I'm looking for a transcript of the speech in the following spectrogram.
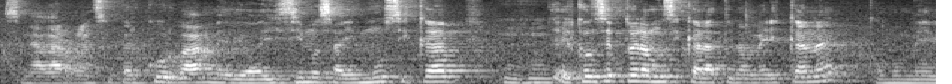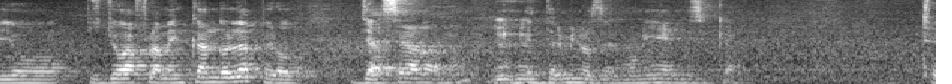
se me agarró en super curva, medio hicimos ahí música. Ujú. El concepto era música latinoamericana, como medio, pues yo aflamencándola, pero yaceada, ¿no? Ujú. En términos de armonía y música. Sí.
